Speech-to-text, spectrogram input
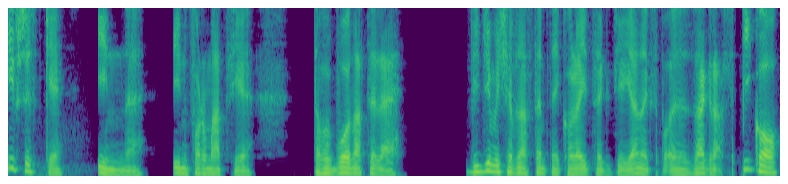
i wszystkie inne informacje. To by było na tyle. Widzimy się w następnej kolejce, gdzie Janek e, zagra z Pico.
